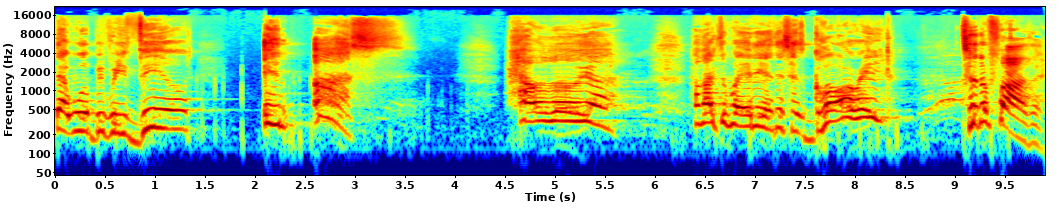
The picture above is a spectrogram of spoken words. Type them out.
that will be revealed in us. Hallelujah. I like the way it is. It says, glory to the Father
